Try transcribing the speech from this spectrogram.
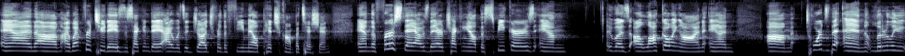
And um, I went for two days. The second day, I was a judge for the female pitch competition. And the first day, I was there checking out the speakers, and it was a lot going on. And um, towards the end, literally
